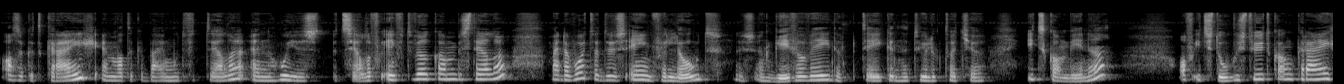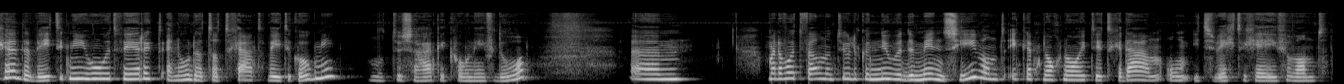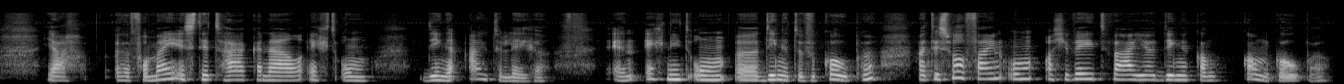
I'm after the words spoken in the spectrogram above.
als ik het krijg en wat ik erbij moet vertellen en hoe je het zelf eventueel kan bestellen. Maar daar wordt er dus één verloot dus een giveaway. Dat betekent natuurlijk dat je iets kan winnen of iets toegestuurd kan krijgen. Dat weet ik niet hoe het werkt en hoe dat dat gaat weet ik ook niet. Ondertussen haak ik gewoon even door. Um, maar er wordt wel natuurlijk een nieuwe dimensie want ik heb nog nooit dit gedaan om iets weg te geven want ja uh, voor mij is dit haar kanaal echt om dingen uit te leggen. En echt niet om uh, dingen te verkopen. Maar het is wel fijn om als je weet waar je dingen kan kan kopen.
